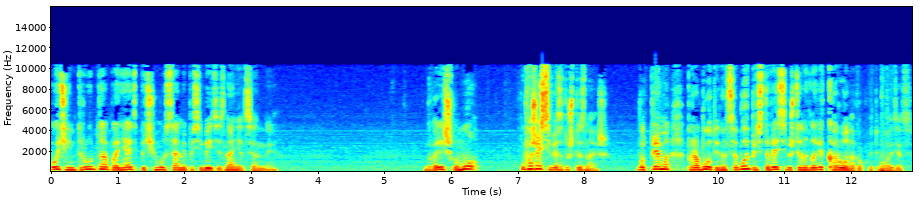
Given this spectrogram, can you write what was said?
очень трудно понять, почему сами по себе эти знания ценные. Говорит Шломо, уважай себя за то, что ты знаешь. Вот прямо поработай над собой, представляй себе, что у тебя на голове корона какой то молодец.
